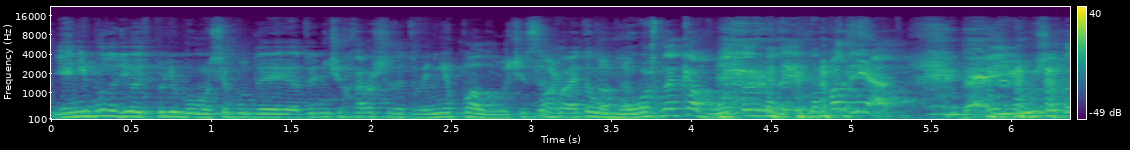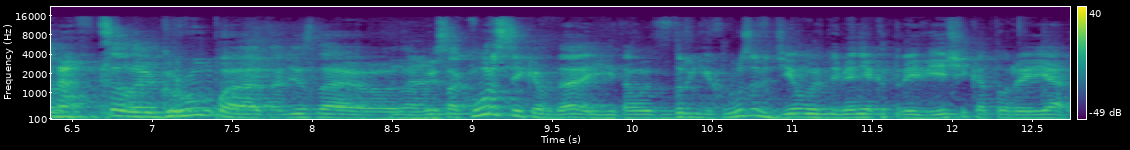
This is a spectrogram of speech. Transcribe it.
я не буду делать по-любому, если буду, то ничего хорошего от этого не получится, Может, поэтому можно кого-то на подряд. Да, и уже там целая группа, там, не знаю, там, да. сокурсников, да, и там из других вузов делают для меня некоторые вещи, которые я,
